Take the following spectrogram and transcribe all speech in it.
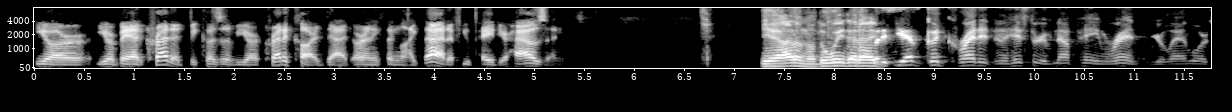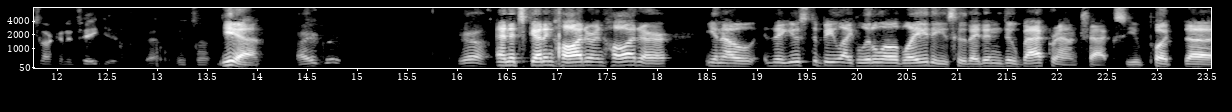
your your bad credit because of your credit card debt or anything like that if you paid your housing. Yeah, I don't know the way that I. But if you have good credit and a history of not paying rent, your landlord's not going to take you. That, a, yeah, I agree. Yeah, and it's getting harder and harder. You know, there used to be like little old ladies who they didn't do background checks. You put uh,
